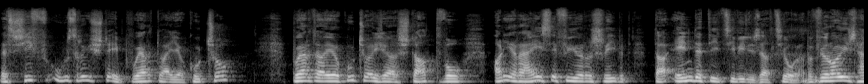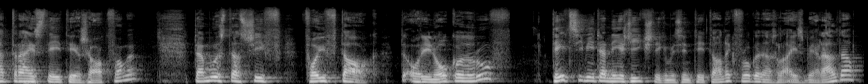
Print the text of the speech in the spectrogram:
ein Schiff ausrüsten in Puerto Ayacucho. Puerto Ayacucho ist ja eine Stadt, wo alle Reiseführer schreiben, da endet die Zivilisation. Aber für uns hat die Reise dort erst angefangen. Da muss das Schiff fünf Tage der Orinoco drauf, Dort sind wir dann erst eingestiegen. Wir sind dort angeflogen, nach La Esmeralda.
